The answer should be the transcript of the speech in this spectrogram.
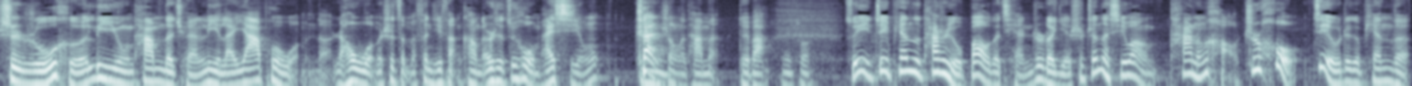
是如何利用他们的权利来压迫我们的，然后我们是怎么奋起反抗的，而且最后我们还行，战胜了他们，对吧？没错。所以这片子它是有爆的潜质的，也是真的希望它能好。之后借由这个片子，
